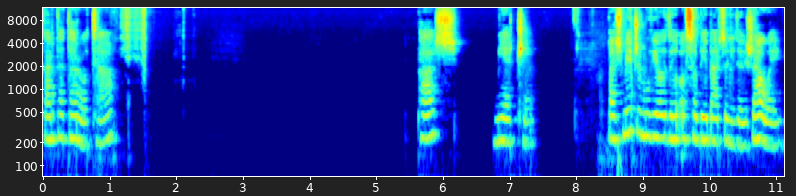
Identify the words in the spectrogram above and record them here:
Karta Tarota Paś mieczy. Paś mieczy mówi o osobie bardzo niedojrzałej.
